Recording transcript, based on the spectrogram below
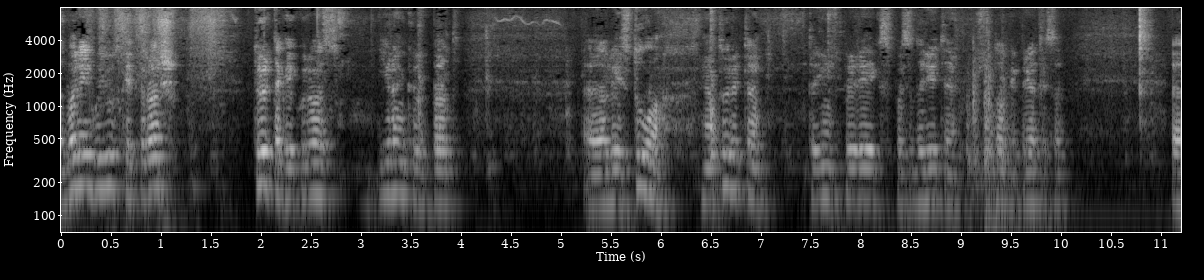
Dabar jeigu jūs kaip ir aš turite kai kurios įrankius, bet e, leistuvo neturite, tai jums prireiks pasidaryti šitokį prietaisą. E,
